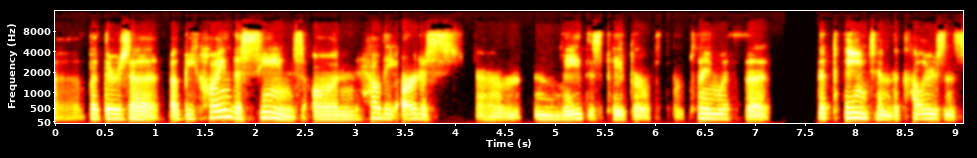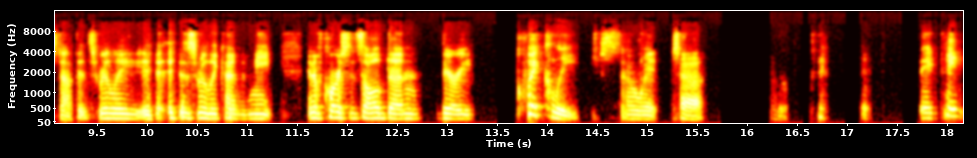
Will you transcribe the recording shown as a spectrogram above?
Uh, but there's a, a behind the scenes on how the artists um, made this paper, playing with the the paint and the colors and stuff. It's really it is really kind of neat. And of course, it's all done very quickly, so it uh, they paint,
